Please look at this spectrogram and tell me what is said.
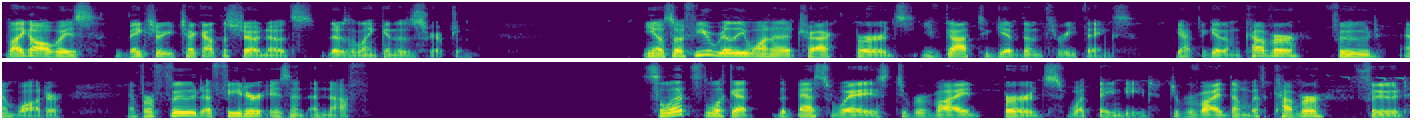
like always, make sure you check out the show notes. There's a link in the description. You know, so if you really want to attract birds, you've got to give them three things you have to give them cover, food, and water. And for food, a feeder isn't enough. So let's look at the best ways to provide birds what they need to provide them with cover, food,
